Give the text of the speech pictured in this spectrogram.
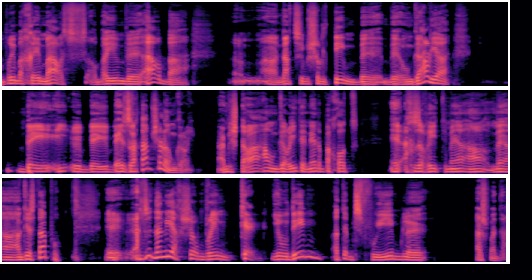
מדברים אחרי מרס 44, הנאצים שולטים בהונגריה, בעזרתם של ההונגרים. המשטרה ההונגרית איננה פחות אה, אכזרית מה, מהגסטאפו. אה, אז נניח שאומרים, כן, יהודים, אתם צפויים להשמדה.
